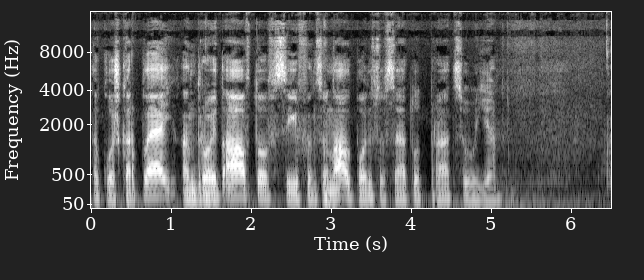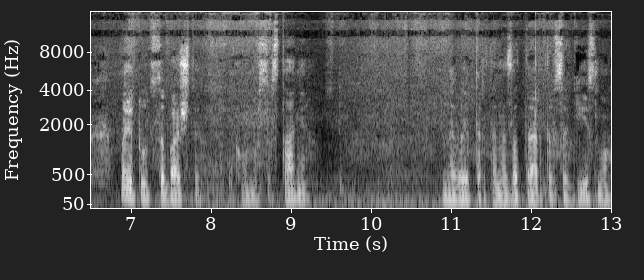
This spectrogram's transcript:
також CarPlay, Android Auto, всі функціонал, повністю все тут працює. Ну і тут це бачите, в якому все стані. Не витерте, не затерте, все дійсно.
